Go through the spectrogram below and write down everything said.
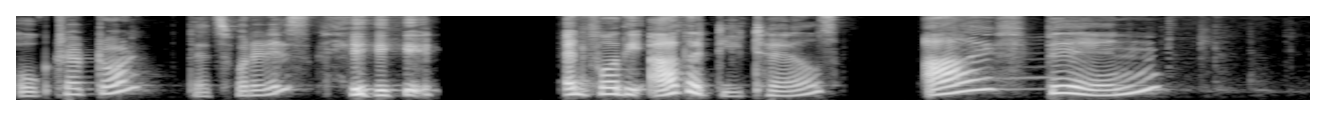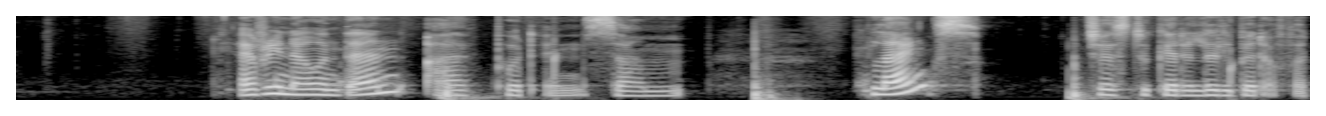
oak trapdoor, that's what it is. and for the other details, I've been, every now and then, I've put in some blanks just to get a little bit of a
